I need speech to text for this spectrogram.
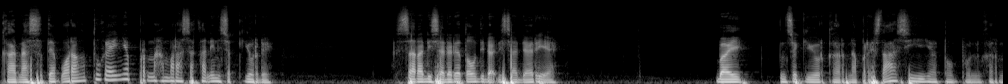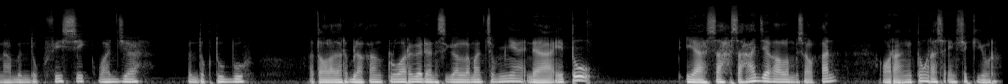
karena setiap orang tuh kayaknya pernah merasakan insecure deh secara disadari atau tidak disadari ya. Baik insecure karena prestasi ataupun karena bentuk fisik, wajah, bentuk tubuh atau latar belakang keluarga dan segala macamnya. Nah, itu ya sah-sah aja kalau misalkan orang itu ngerasa insecure.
